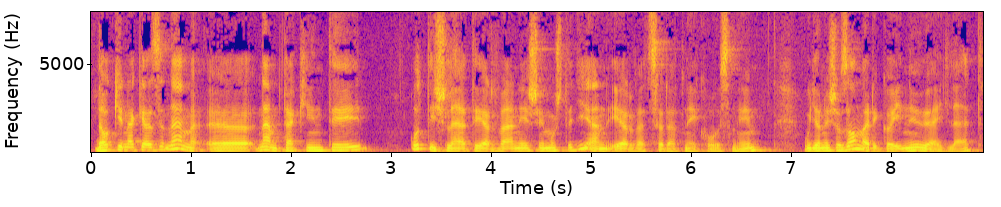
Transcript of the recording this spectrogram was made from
De akinek ez nem, nem tekintély, ott is lehet érvelni, és én most egy ilyen érvet szeretnék hozni, ugyanis az amerikai nőegylet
